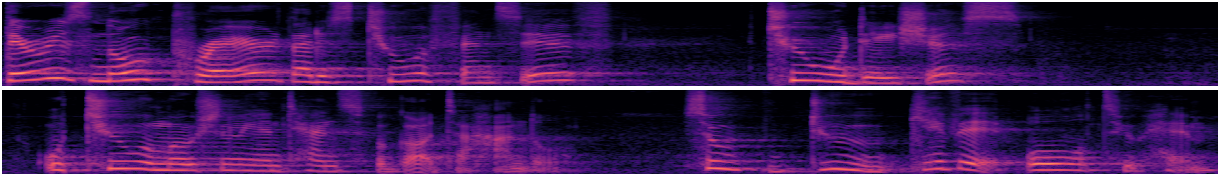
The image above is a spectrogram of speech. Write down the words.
There is no prayer that is too offensive, too audacious, or too emotionally intense for God to handle. So do give it all to Him.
